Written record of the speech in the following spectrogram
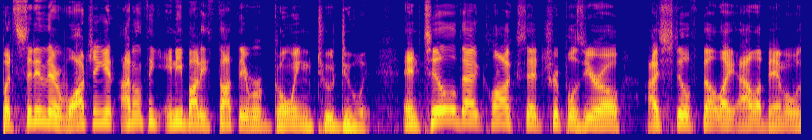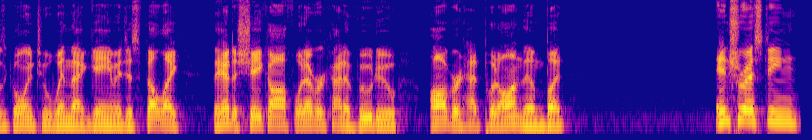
but sitting there watching it, I don't think anybody thought they were going to do it. Until that clock said triple zero, I still felt like Alabama was going to win that game. It just felt like they had to shake off whatever kind of voodoo Auburn had put on them. But interesting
